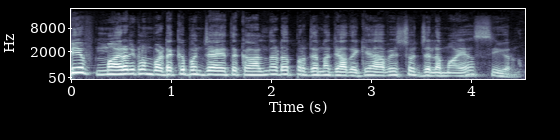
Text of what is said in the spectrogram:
ഡി എഫ് മാരാരിക്കുളം വടക്ക് പഞ്ചായത്ത് കാൽനട പ്രചരണ ജാഥയ്ക്ക് ആവേശോജ്വലമായ സ്വീകരണം.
